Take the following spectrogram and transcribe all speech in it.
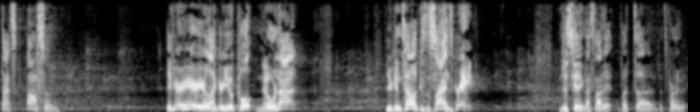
that's awesome. If you're here, you're like, are you a cult? No, we're not. You can tell because the sign's great. Just kidding, that's not it, but uh, that's part of it.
